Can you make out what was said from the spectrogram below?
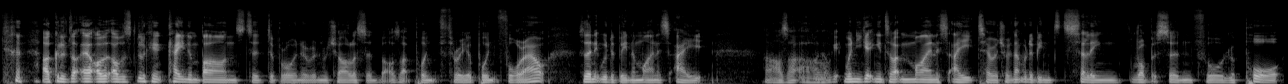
I could have. I was looking at Kane and Barnes to De Bruyne and Richarlison, but I was like 0.3 or 0.4 out. So then it would have been a minus eight. And I was like, oh, when you're getting into like minus eight territory, that would have been selling Robertson for Laporte,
